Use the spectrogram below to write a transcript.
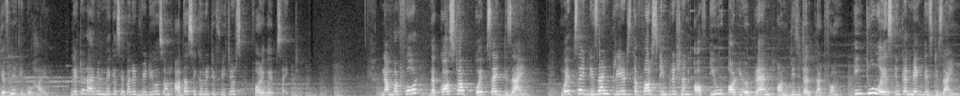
definitely go high. Later I will make a separate videos on other security features for a website. Number 4. The cost of website design. Website design creates the first impression of you or your brand on digital platform. In two ways you can make this design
